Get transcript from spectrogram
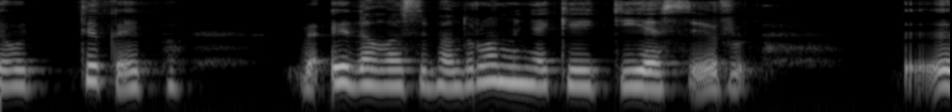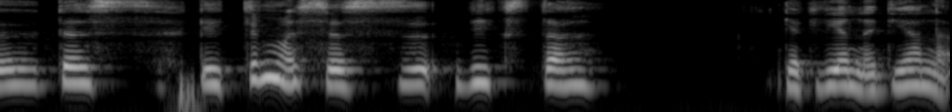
jauti, kaip eidamas į bendruomenę keitiesi ir tas keitimasis vyksta kiekvieną dieną.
